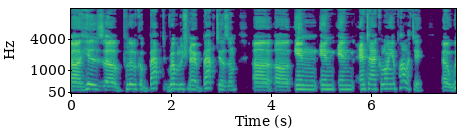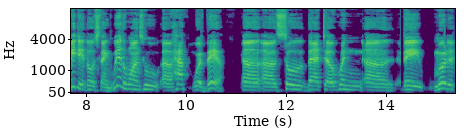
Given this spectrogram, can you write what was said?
Uh, his uh, political bapt- revolutionary baptism uh, uh, in, in, in anti colonial politics. we did those things. We're the ones who hap- were there uh, uh, so that uh, when uh, they murdered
